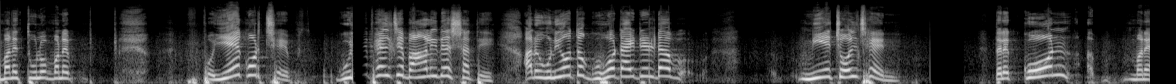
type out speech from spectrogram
মানে তুলো মানে ইয়ে করছে গুলিয়ে ফেলছে বাঙালিদের সাথে। আর উনিও তো গুহ টাইটেলটা নিয়ে চলছেন? তাহলে কোন মানে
